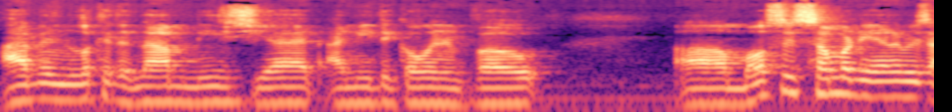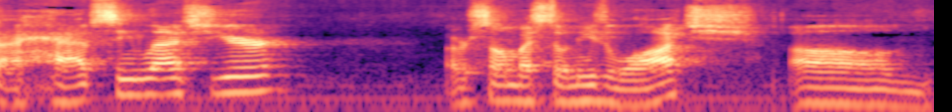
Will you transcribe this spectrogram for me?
I haven't looked at the nominees yet. I need to go in and vote. Um, mostly some of the animes I have seen last year, or some I still need to watch. Um,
